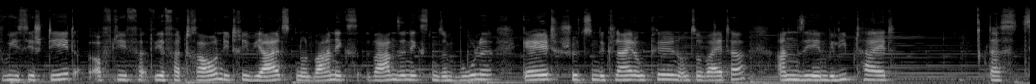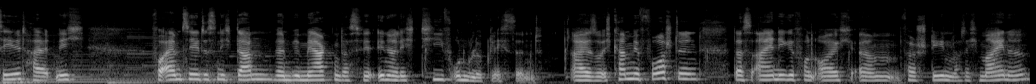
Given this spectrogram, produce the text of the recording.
wie es hier steht, auf die wir vertrauen, die trivialsten und wahnsinnigsten Symbole, Geld, schützende Kleidung, Pillen und so weiter, Ansehen, Beliebtheit, das zählt halt nicht Vor allem zählt es nicht dann, wenn wir merken, dass wir innerlich tief unglücklich sind. Also ich kann mir vorstellen, dass einige von euch ähm, verstehen, was ich meine.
